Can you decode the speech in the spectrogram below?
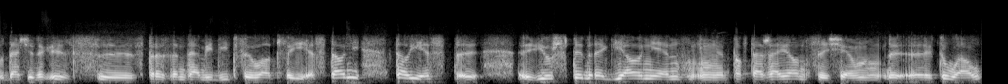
uda się z, prezydentami Litwy, Łotwy i Estonii. To jest już w tym regionie powtarzający się rytuał,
